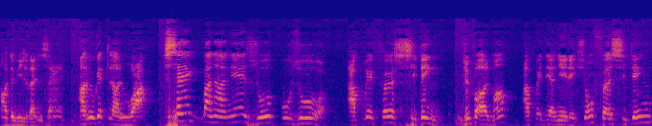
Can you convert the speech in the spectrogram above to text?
en 2025. En nous guette la loi. Cinq bananes jour pour jour après first sitting du Parlement, après dernière élection, first sitting,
